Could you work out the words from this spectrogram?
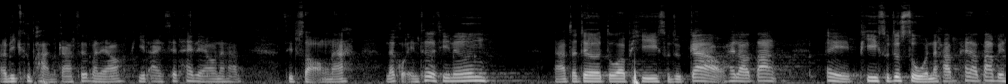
อันนี้คือผ่านการเซตมาแล้ว P I เซตให้แล้วนะครับ 12 นะ แล้วกด enter ทีนึงนะจะเจอตัว P 0.9 ให้เราตั้งเอ้ย P 0.0 นะครับ ให้เราตั้งเป็น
